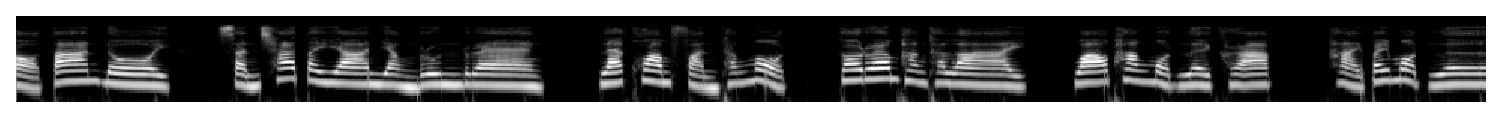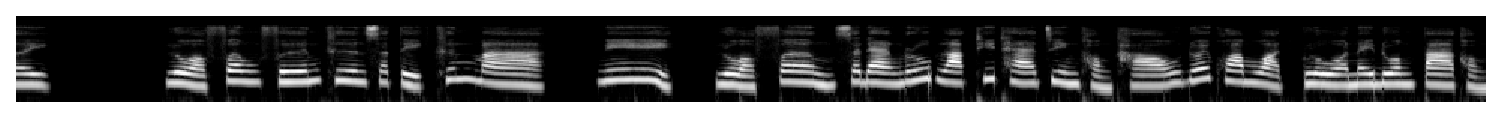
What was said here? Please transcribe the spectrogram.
ต่อต้านโดย สัญชาตญาณอย่างรุนแรง และความฝันทั้งหมดก็เริ่มพังทลาย ว้าวพังหมดเลยครับ หายไปหมดเลย หลัวเฟิงฟื้นคืนสติขึ้นมา นี่ หลัวเฟิงแสดงรูปลักษณ์ที่แท้จริงของเขาด้วยความหวาดกลัวในดวงตาของ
